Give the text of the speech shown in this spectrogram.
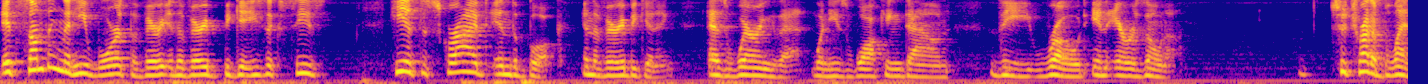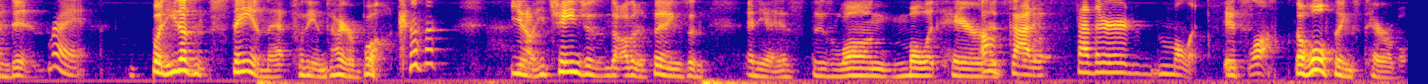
it's something that he wore at the very in the very beginning. He's he's he is described in the book in the very beginning as wearing that when he's walking down the road in Arizona to try to blend in. Right. But he doesn't stay in that for the entire book. you know, he changes into other things and and yeah, his his long mullet hair. Oh it's, god, his feathered mullet. it's the whole thing's terrible.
